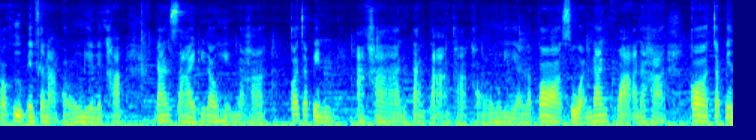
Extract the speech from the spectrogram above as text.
ก็คือเป็นสนามของโรงเรียนเลยค่ะ ด้านซ้ายที่เราเห็นนะคะ ก็จะเป็นอาคารต่างๆค่ะของโรงเรียน แล้วก็ส่วนด้านขวานะคะ ก็จะเป็น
